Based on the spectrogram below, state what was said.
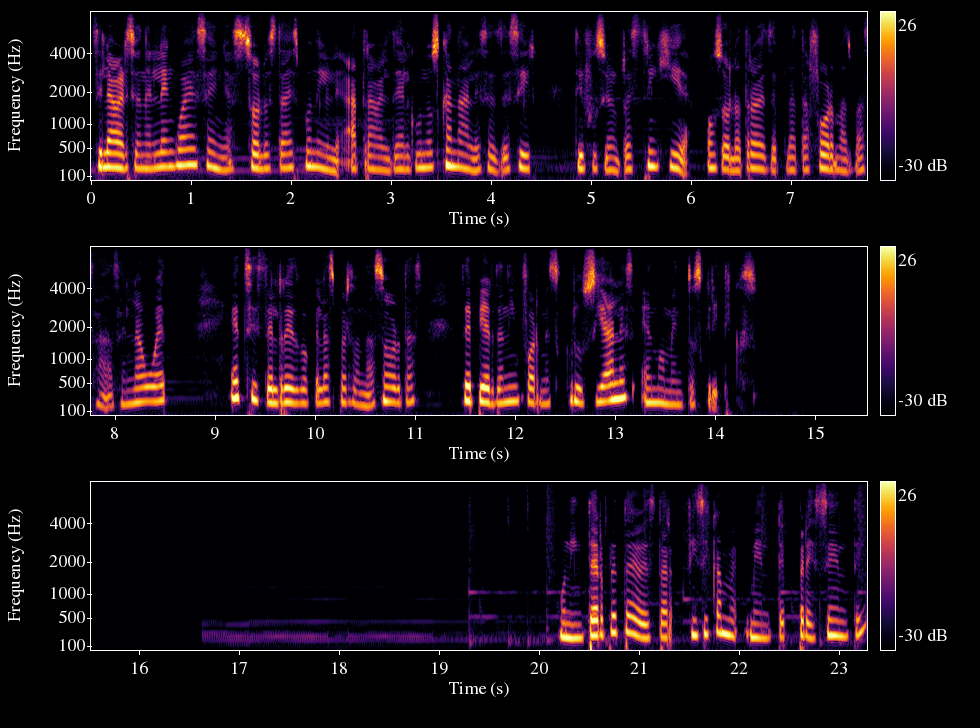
Si la versión en lengua de señas solo está disponible a través de algunos canales, es decir, difusión restringida o solo a través de plataformas basadas en la web, existe el riesgo que las personas sordas se pierdan informes cruciales en momentos críticos. Un intérprete debe estar físicamente presente,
